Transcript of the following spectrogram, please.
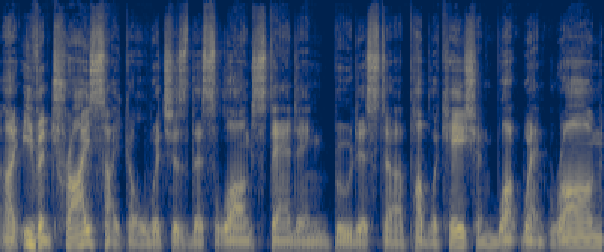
uh, even Tricycle, which is this long standing Buddhist uh, publication, What Went Wrong,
